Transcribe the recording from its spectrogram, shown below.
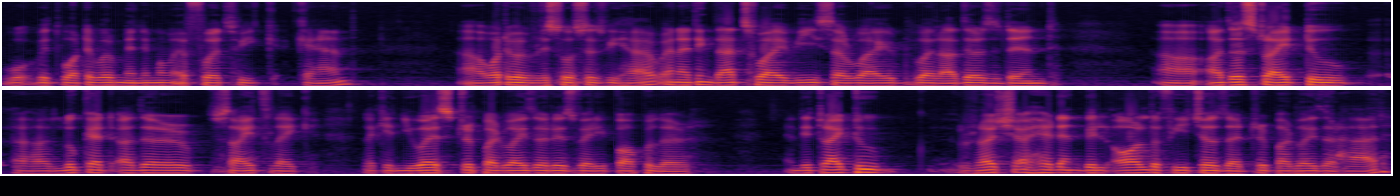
with whatever minimum efforts we can uh, whatever resources we have. And I think that's why we survived while others didn't. Uh, others tried to look at other sites like like in US TripAdvisor is very popular, and they tried to rush ahead and build all the features that TripAdvisor had.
